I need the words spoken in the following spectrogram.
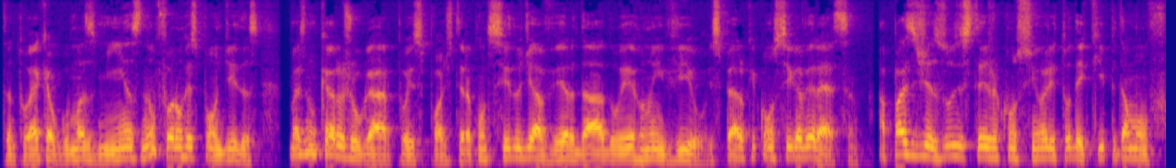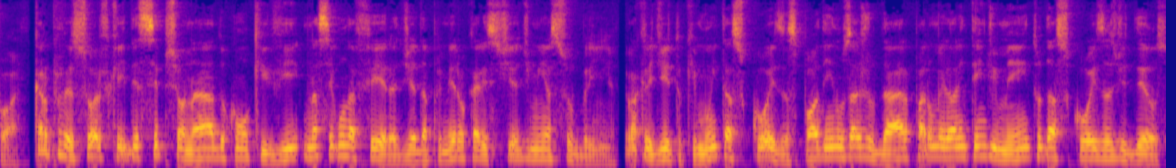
Tanto é que algumas minhas não foram respondidas, mas não quero julgar, pois pode ter acontecido de haver dado erro no envio. Espero que consiga ver essa. A paz de Jesus esteja com o senhor e toda a equipe da Monfort. Caro professor, fiquei decepcionado com o que vi na segunda-feira, dia da primeira Eucaristia de minha sobrinha. Eu acredito que muitas coisas podem nos ajudar para o melhor entendimento das coisas de Deus.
